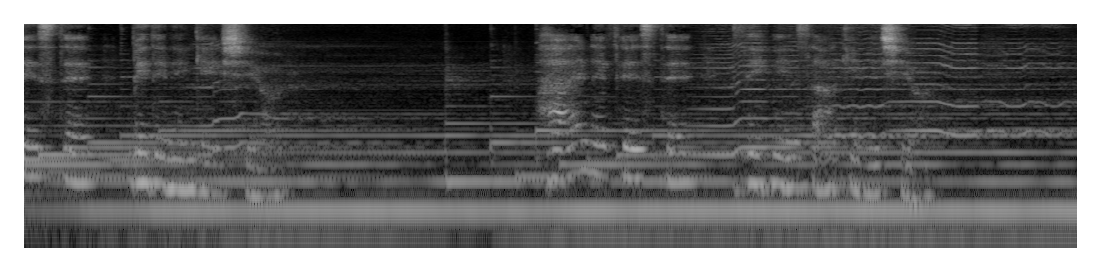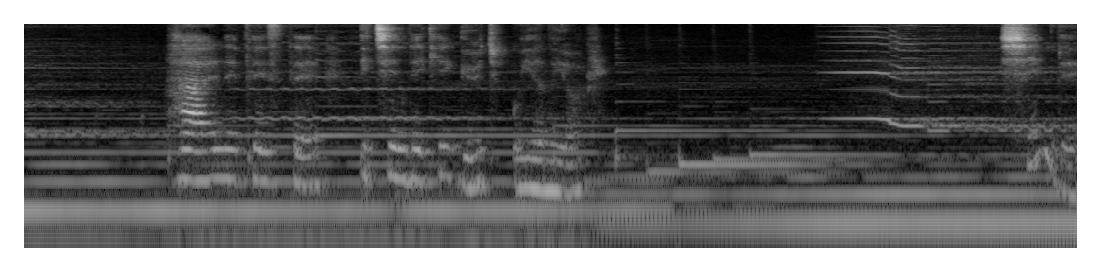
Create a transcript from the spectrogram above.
Nefeste bedenin gevşiyor. Her nefeste zihnin sakinleşiyor. Her nefeste içindeki güç uyanıyor. Şimdi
